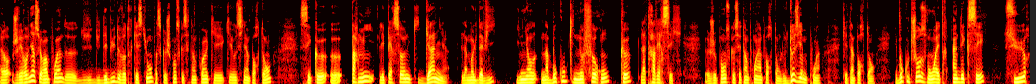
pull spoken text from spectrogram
Alors, je vais revenir sur un point du, début de votre question parce que je pense que c'est un point qui est, aussi important. C'est que parmi les personnes qui gagnent la Moldavie, il y en a beaucoup qui ne feront que la traversée. Je pense que c'est un point important. Le deuxième point qui est important, et beaucoup de choses vont être indexées sur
